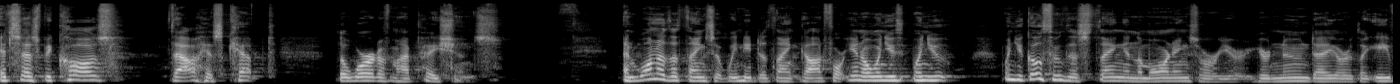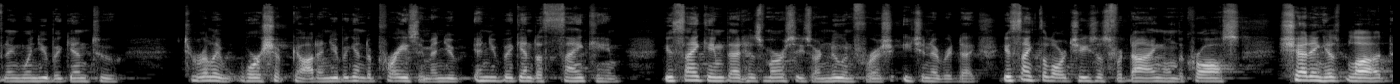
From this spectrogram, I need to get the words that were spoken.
It says, Because thou hast kept the word of my patience. And one of the things that we need to thank God for, you know, when you, when you, when you go through this thing in the mornings or your, your noonday or the evening, when you begin to, to really worship God and you begin to praise Him and you, and you begin to thank Him, you thank Him that His mercies are new and fresh each and every day. You thank the Lord Jesus for dying on the cross, shedding His blood,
